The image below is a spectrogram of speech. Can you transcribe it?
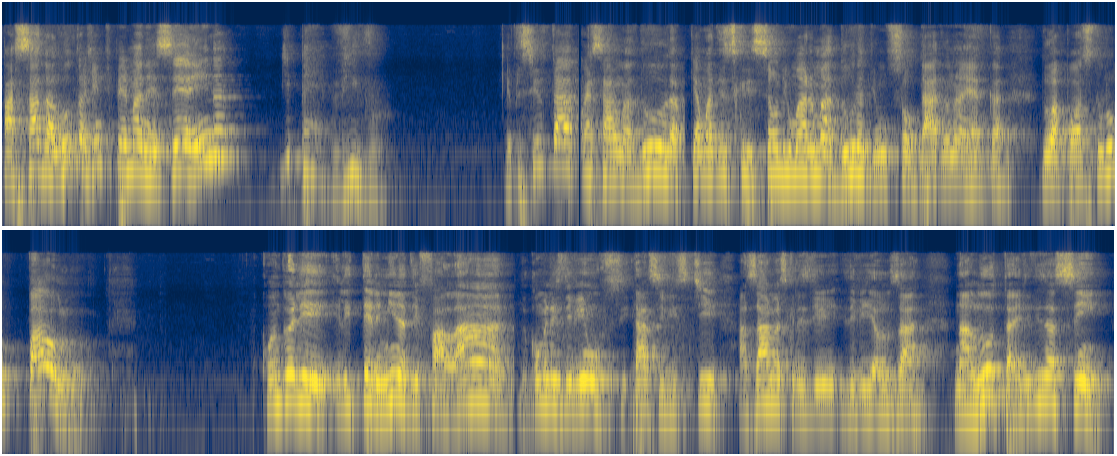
passada a luta, a gente permanecer ainda de pé, vivo. Eu preciso estar com essa armadura, que é uma descrição de uma armadura de um soldado na época do apóstolo Paulo. Quando ele, ele termina de falar de como eles deviam estar, se vestir, as armas que eles deviam usar na luta, ele diz assim:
